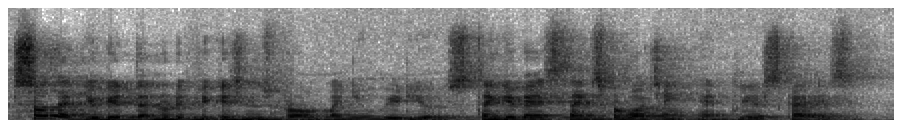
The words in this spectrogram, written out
so that you get the notifications for all my new videos. Thank you guys. Thanks for watching and clear skies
